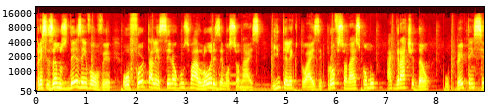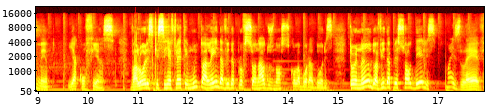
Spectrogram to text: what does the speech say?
precisamos desenvolver ou fortalecer alguns valores emocionais, intelectuais e profissionais como a gratidão, o pertencimento e a confiança. Valores que se refletem muito além da vida profissional dos nossos colaboradores, tornando a vida pessoal deles mais leve,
